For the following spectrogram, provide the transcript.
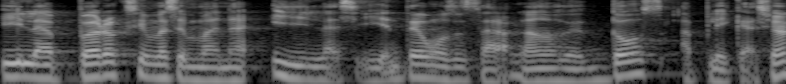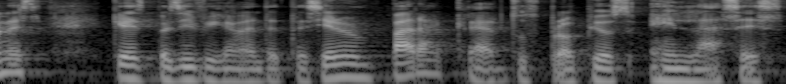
y la próxima semana y la siguiente vamos a estar hablando de dos aplicaciones que específicamente te sirven para crear tus propios enlaces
